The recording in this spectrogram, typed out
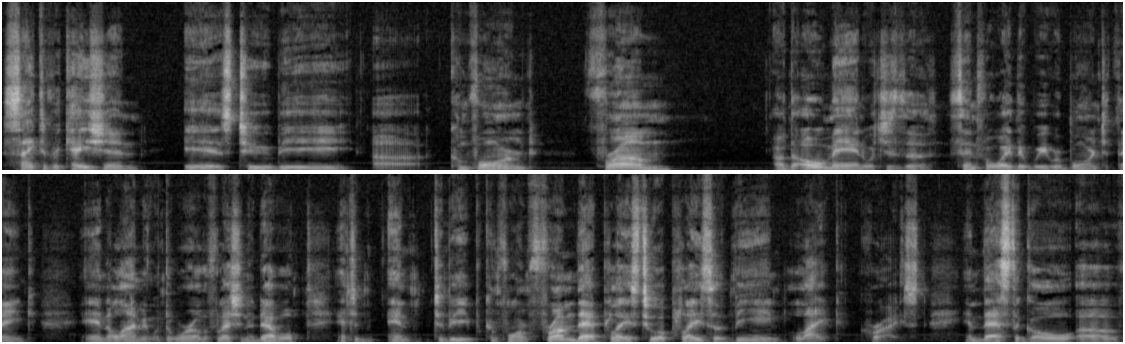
Sanctification is to be uh, conformed from the old man, which is the sinful way that we were born to think in alignment with the world, the flesh, and the devil, and to and to be conformed from that place to a place of being like Christ. And that's the goal of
